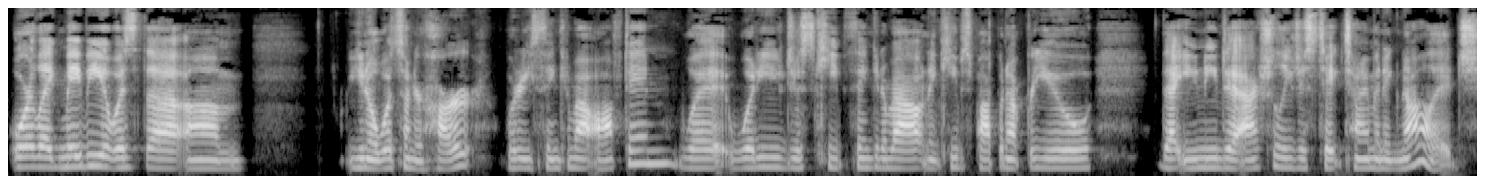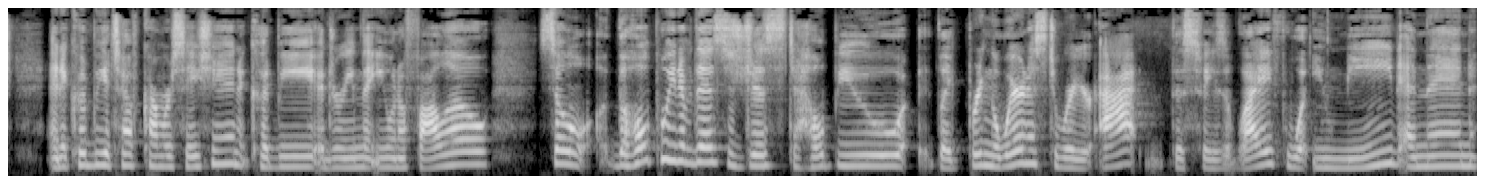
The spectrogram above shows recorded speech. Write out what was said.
or like maybe it was the, um, you know, what's on your heart? What are you thinking about often? What, what do you just keep thinking about and it keeps popping up for you? That you need to actually just take time and acknowledge. And it could be a tough conversation. It could be a dream that you want to follow. So the whole point of this is just to help you like bring awareness to where you're at this phase of life, what you need, and then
